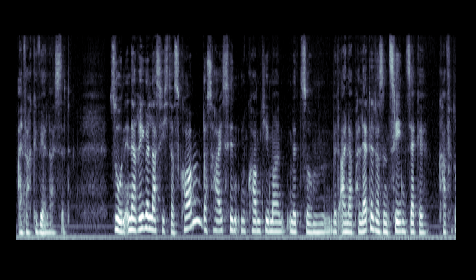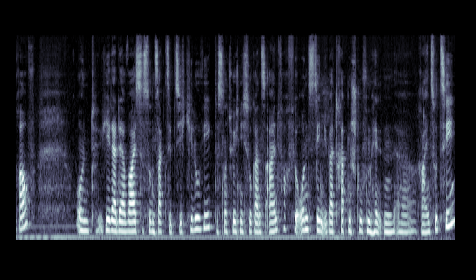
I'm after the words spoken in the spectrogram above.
einfach gewährleistet. So, und in der Regel lasse ich das kommen. Das heißt, hinten kommt jemand mit, so mit einer Palette, da sind zehn Säcke Kaffee drauf. Und jeder, der weiß, dass so ein Sack 70 Kilo wiegt, das ist natürlich nicht so ganz einfach für uns, den über Treppenstufen hinten äh, reinzuziehen.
